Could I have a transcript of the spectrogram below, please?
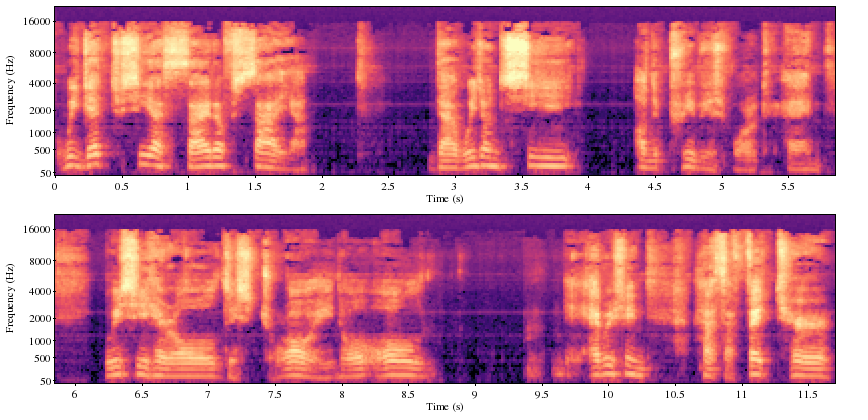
we get to see a side of Saya that we don't see on the previous work. And we see her all destroyed, all, all everything has affected her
